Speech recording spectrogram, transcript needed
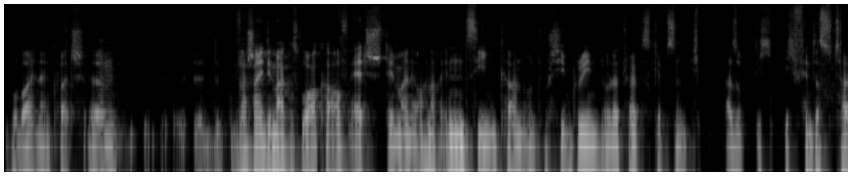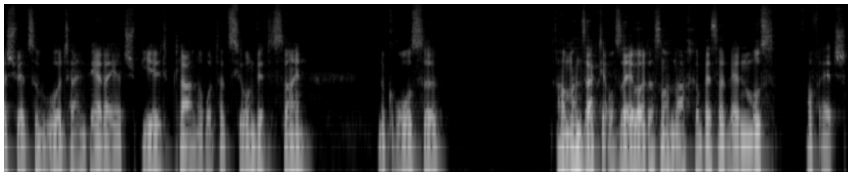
Wobei, nein, Quatsch. Ähm, wahrscheinlich die Marcus Walker auf Edge, den man ja auch nach innen ziehen kann, und Rasheem Green oder Travis Gibson. Ich, also ich, ich finde das total schwer zu beurteilen, wer da jetzt spielt. Klar, eine Rotation wird es sein, eine große. Aber man sagt ja auch selber, dass noch nachgebessert werden muss auf Edge.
